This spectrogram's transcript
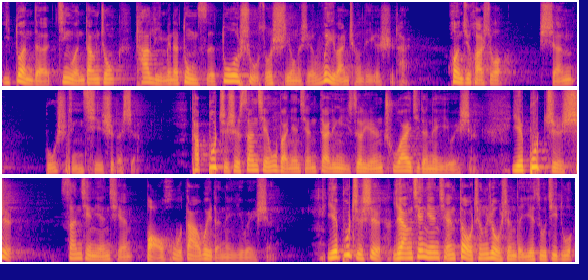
一段的经文当中，它里面的动词多数所使用的是未完成的一个时态，换句话说，神不是行骑士的神。他不只是三千五百年前带领以色列人出埃及的那一位神，也不只是三千年前保护大卫的那一位神，也不只是两千年前道成肉身的耶稣基督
